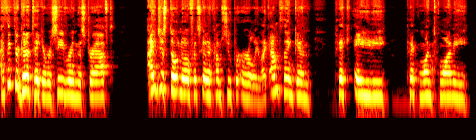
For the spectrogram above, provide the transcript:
I think they're going to take a receiver in this draft. I just don't know if it's going to come super early. Like I'm thinking pick 80, pick 120,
